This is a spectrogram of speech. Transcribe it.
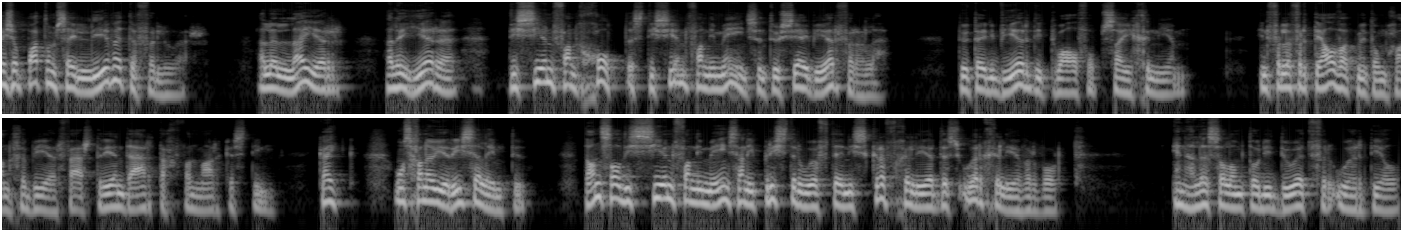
Hy's op pad om sy lewe te verloor. Hulle leier, hulle Here, die seun van God, is die seun van die mens en toe sê hy weer vir hulle. Toe het hy weer die 12 op sy geneem en vir hulle vertel wat met hom gaan gebeur vers 33 van Markus 10. Kyk, ons gaan nou Jerusalem toe. Dan sal die seun van die mens aan die priesterhoofde en die skrifgeleerdes oorgelewer word. En hulle sal hom tot die dood veroordeel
